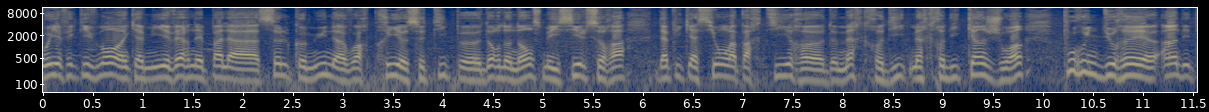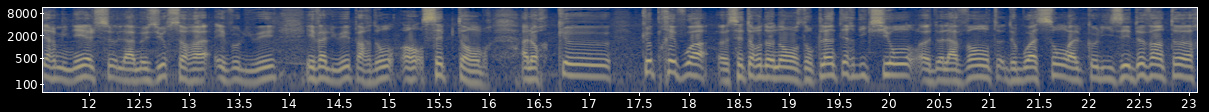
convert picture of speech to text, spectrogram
Oui, effectivement, un Camille Vert n'est pas la seule commune à avoir pris euh, ce type euh, d'ordonnance, mais ici, elle sera d'application à partir euh, de mercredi, mercredi 15 juin, pour une durée indéterminée. la mesure sera évaluée en septembre. Alors que que prévoit euh, cette ordonnance? Donc l'interdiction euh, de la vente de boissons alcoolisées de 20h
